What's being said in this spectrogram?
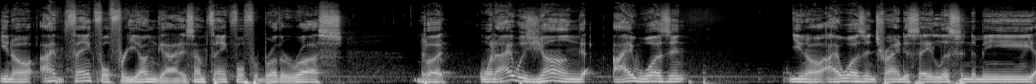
you know, I'm thankful for young guys. I'm thankful for Brother Russ, but when I was young, I wasn't you know, I wasn't trying to say, listen to me.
